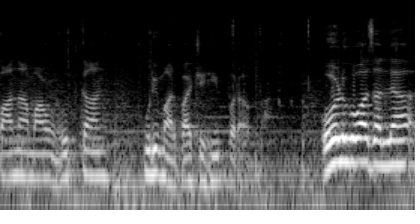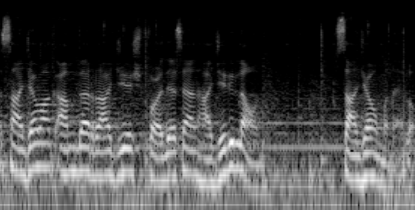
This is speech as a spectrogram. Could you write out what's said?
पानां माळून उदकान उडी मारपाची ही परब. ओल्ड गोवा जाल्ल्या सांजावाक आमदार राजेश फळदेसायान हाजेरी लावन सांजाव मनयलो.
